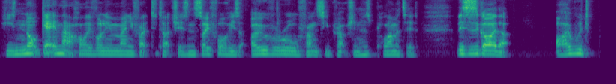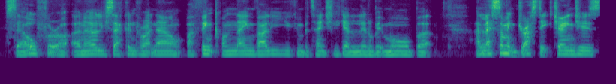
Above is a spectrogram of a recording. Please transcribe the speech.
He's not getting that high volume manufactured touches, and so far his overall fancy production has plummeted. This is a guy that I would sell for a, an early second right now. I think on name value you can potentially get a little bit more, but unless something drastic changes,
